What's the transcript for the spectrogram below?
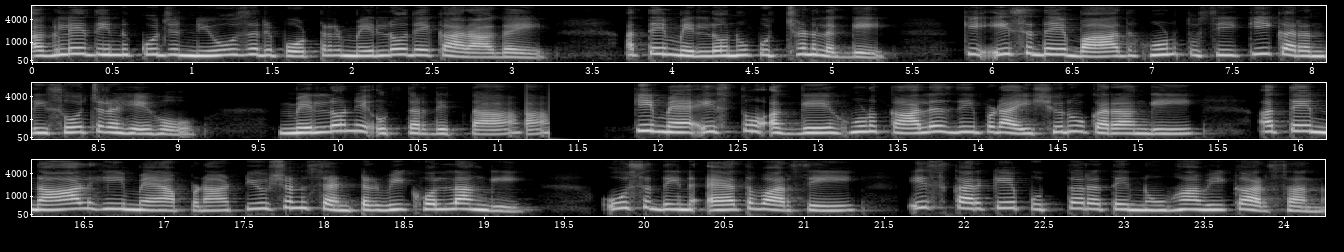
ਅਗਲੇ ਦਿਨ ਕੁਝ ਨਿਊਜ਼ ਰਿਪੋਰਟਰ ਮੇਲੋ ਦੇ ਘਰ ਆ ਗਏ। ਅਤੇ ਮੇਲੋ ਨੂੰ ਪੁੱਛਣ ਲੱਗੇ ਕਿ ਇਸ ਦੇ ਬਾਅਦ ਹੁਣ ਤੁਸੀਂ ਕੀ ਕਰਨ ਦੀ ਸੋਚ ਰਹੇ ਹੋ। ਮੇਲੋ ਨੇ ਉੱਤਰ ਦਿੱਤਾ ਕਿ ਮੈਂ ਇਸ ਤੋਂ ਅੱਗੇ ਹੁਣ ਕਾਲਜ ਦੀ ਪੜ੍ਹਾਈ ਸ਼ੁਰੂ ਕਰਾਂਗੀ ਅਤੇ ਨਾਲ ਹੀ ਮੈਂ ਆਪਣਾ ਟਿਊਸ਼ਨ ਸੈਂਟਰ ਵੀ ਖੋਲਾਂਗੀ। ਉਸ ਦਿਨ ਐਤਵਾਰ ਸੀ, ਇਸ ਕਰਕੇ ਪੁੱਤਰ ਅਤੇ ਨੂੰਹਾਂ ਵੀ ਘਰ ਸਨ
